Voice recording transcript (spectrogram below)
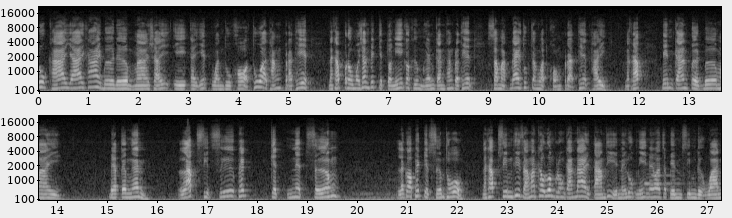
ลูกค้าย้ายค่ายเบอร์เดิมมาใช้ AIS One to Call ทั่วทั้งประเทศนะครับ โปรโมชั่นแพ็กเกจตัวนี้ก็คือเหมือนกันทั้งประเทศ สมัครได้ทุกจังหวัดของประเทศไทยนะครับ เป็นการเปิดเบอร์ใหม่ แบบเติมเงิน รับสิทธิ์ซื้อแพ็กเกจเน็ตเสริม แล้วก็แพ็กเกจเสริมโทร นะครับซิมที่สามารถเข้าร่วมโครงการได้ตามที่เห็นในรูปนี้ไม่ว่าจะเป็นซิมเดอะวัน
